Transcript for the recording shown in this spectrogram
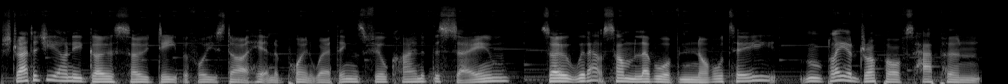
strategy only goes so deep before you start hitting a point where things feel kind of the same. So, without some level of novelty, mm, player drop offs happen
